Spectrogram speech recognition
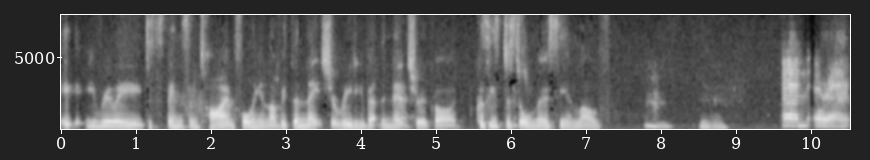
it, you really just spend some time falling in love with the nature, reading about the nature yeah. of God, because He's just all mercy and love. Mm. Yeah. Um. All right.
